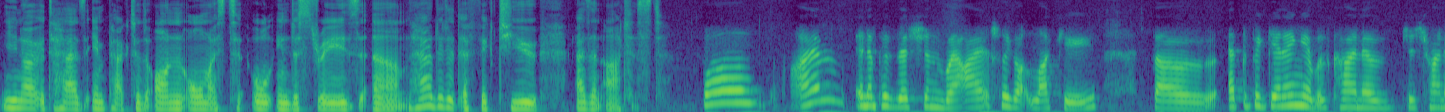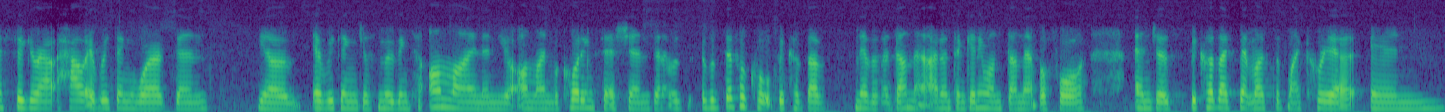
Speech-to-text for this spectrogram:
You know it has impacted on almost all industries. Um, how did it affect you as an artist? Well, I'm in a position where I actually got lucky. So at the beginning, it was kind of just trying to figure out how everything worked and, you know, everything just moving to online and your online recording sessions. And it was, it was difficult because I've never done that. I don't think anyone's done that before. And just because I spent most of my career in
